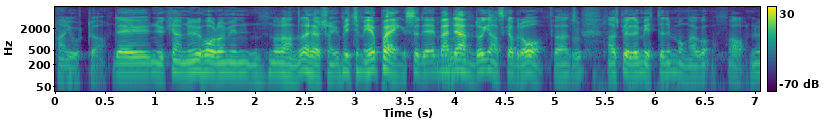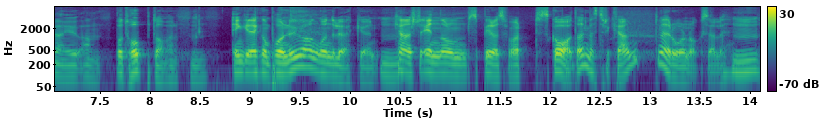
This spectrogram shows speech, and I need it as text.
Han gjort då. Det är, nu, kan, nu har de ju några andra här som gör lite mer poäng, så det, men det är ändå ganska bra. För han, han spelar i mitten i många gånger. Ja, nu är han ju han, på topp då. Men, mm. En grej jag kom på nu angående Löken. Kanske en av de spelare som varit skadad mest frekvent de här åren också eller? Mm.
